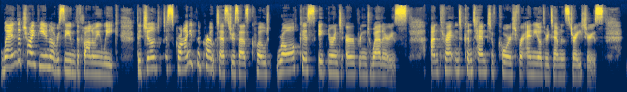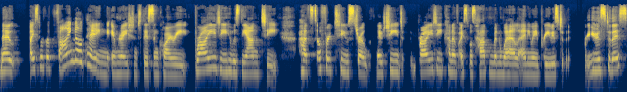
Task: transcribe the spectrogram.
when the tribunal resumed the following week, the judge described the protesters as, quote, raucous, ignorant urban dwellers and threatened contempt of court for any other demonstrators. Now, I suppose the final thing in relation to this inquiry, Bridie, who was the auntie, had suffered two strokes. Now she'd Bridie kind of, I suppose, hadn't been well anyway previous to previous to this,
